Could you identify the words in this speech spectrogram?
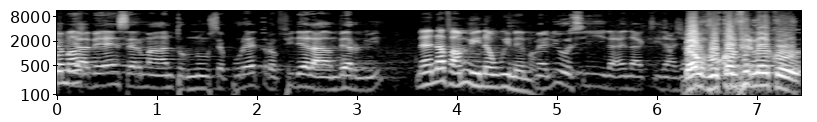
comme a il y avait un serment entre nous, c'est pour être fidèle envers lui. mais lui aussi, il n'a il n'a- il jamais. Donc vous confirmez que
